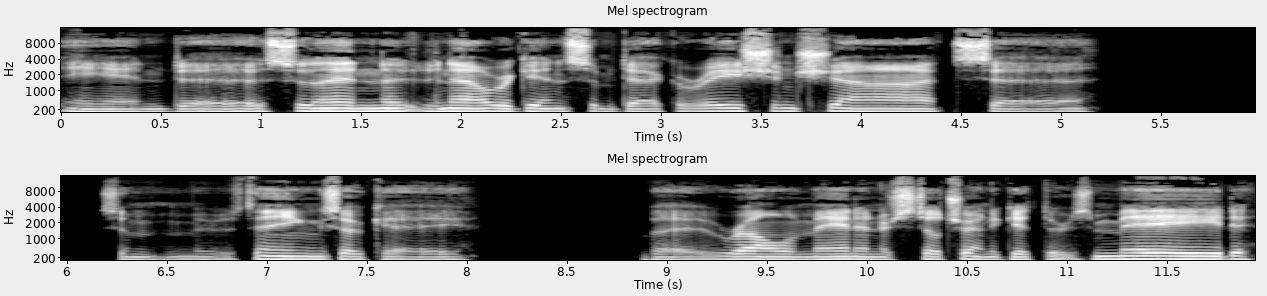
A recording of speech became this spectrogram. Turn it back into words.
And uh, so then now we're getting some decoration shots, uh, some things. Okay. But Rahul and Manon are still trying to get theirs made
